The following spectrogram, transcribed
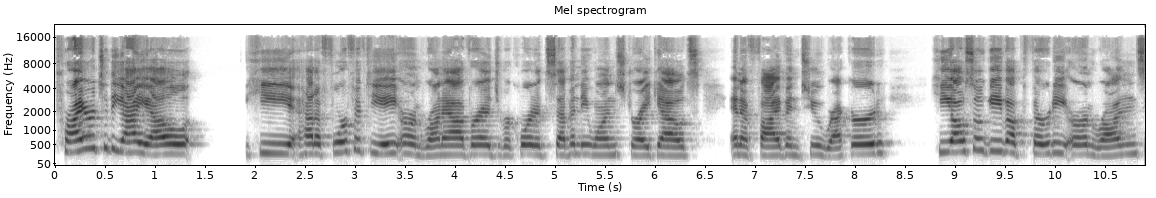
Prior to the IL, he had a 458 earned run average, recorded 71 strikeouts, and a 5 and 2 record. He also gave up 30 earned runs,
